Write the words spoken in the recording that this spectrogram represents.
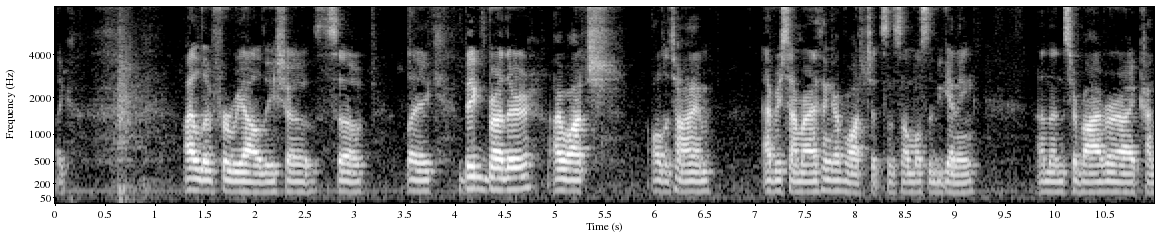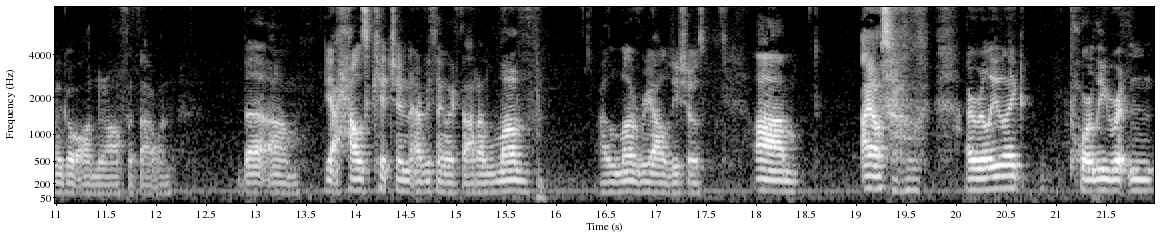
Like, I live for reality shows. So, like Big Brother, I watch all the time, every summer. I think I've watched it since almost the beginning and then Survivor, I kind of go on and off with that one. But um, yeah, Hell's Kitchen, everything like that. I love, I love reality shows. Um, I also, I really like poorly written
